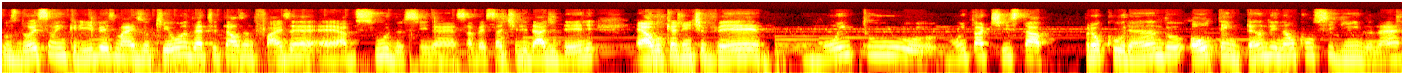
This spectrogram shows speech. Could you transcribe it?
os dois são incríveis, mas o que o André 3000 faz é, é absurdo, assim, né, essa versatilidade dele é algo que a gente vê muito, muito artista procurando ou tentando e não conseguindo, né,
